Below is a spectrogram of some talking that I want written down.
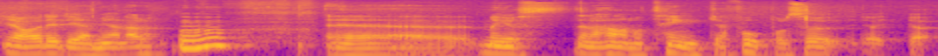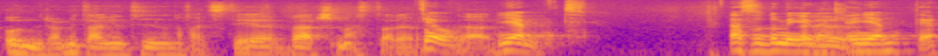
Ja, det är det jag menar. Mhm. Eh, men just när det handlar om att tänka fotboll så jag, jag undrar om inte Argentina faktiskt är världsmästare Jo, där. jämt. Alltså de är ju Eller verkligen jämt det.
